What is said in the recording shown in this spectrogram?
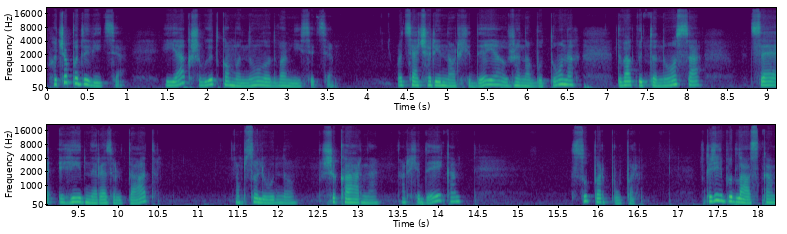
Хоча подивіться, як швидко минуло два місяці. Оця чарівна орхідея вже на бутонах, два квітоноса це гідний результат. Абсолютно шикарна орхідейка. Супер-пупер. Скажіть, будь ласка,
